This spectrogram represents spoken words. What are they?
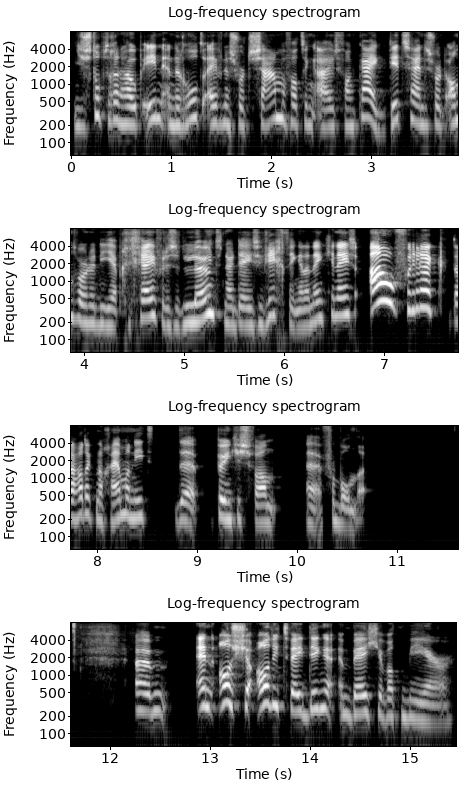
je stopt er een hoop in en er rolt even een soort samenvatting uit van kijk, dit zijn de soort antwoorden die je hebt gegeven, dus het leunt naar deze richting. En dan denk je ineens, oh verrek, daar had ik nog helemaal niet de puntjes van uh, verbonden. Um, en als je al die twee dingen een beetje wat meer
